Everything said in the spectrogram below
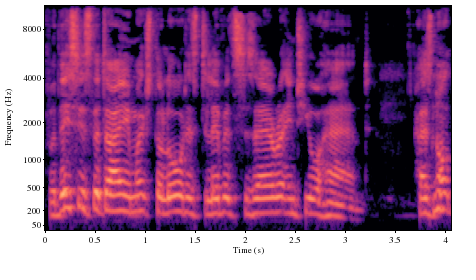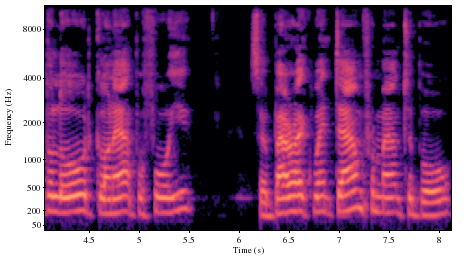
For this is the day in which the Lord has delivered Sisera into your hand. Has not the Lord gone out before you? So Barak went down from Mount Tabor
